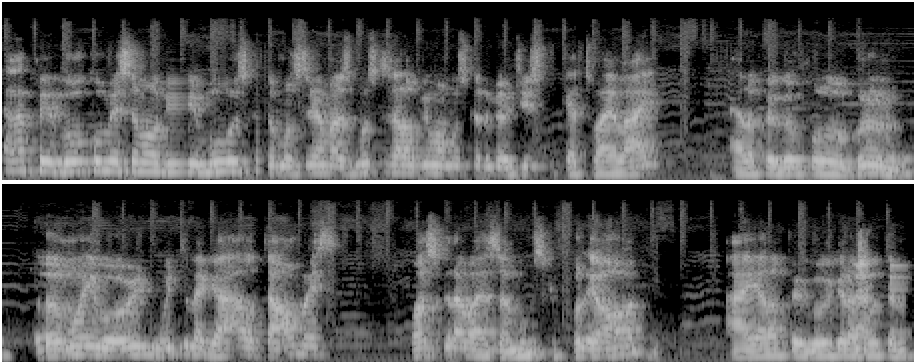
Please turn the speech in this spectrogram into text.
Ela pegou, começamos a ouvir música, eu mostrei umas músicas, ela ouviu uma música do meu disco, que é Twilight. Ela pegou e falou, Bruno, amo a Word, muito legal, tal, mas posso gravar essa música? Eu falei, óbvio. Aí ela pegou e gravou também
